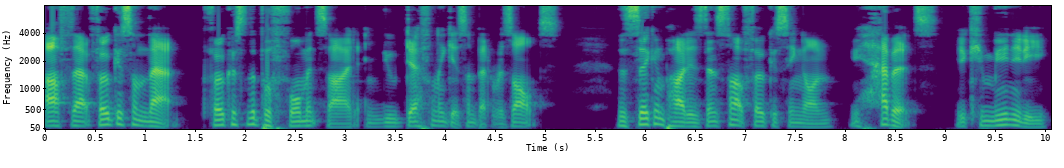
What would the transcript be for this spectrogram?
After that, focus on that. Focus on the performance side and you'll definitely get some better results. The second part is then start focusing on your habits, your community,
